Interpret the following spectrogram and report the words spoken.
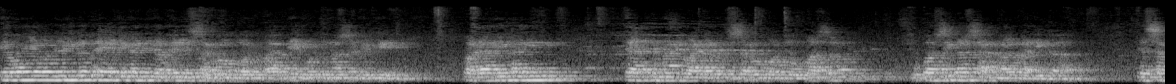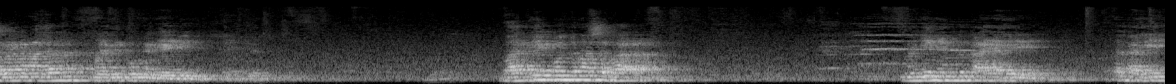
तेव्हा या वंदनीकरता या ठिकाणी जमलेले सर्व ब- भारतीय बौद्ध महासभेचे पदाधिकारी त्याचप्रमाणे सर्व उपासक, उपासिका सांगाल बालिका, या सर्वांना माझा मैत्रीपूर्ण गेली भारतीय बौद्ध महासभा म्हणजे नेमकं काय आहे? आता काही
